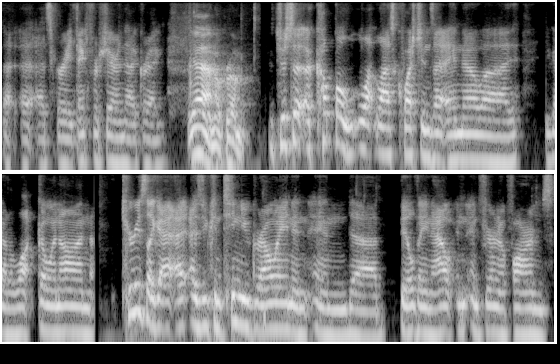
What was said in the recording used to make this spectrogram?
That, that- that's great. Thanks for sharing that, Greg. Yeah, no problem. Just a, a couple last questions. I I know uh, you got a lot going on. Curious, like as you continue growing and and uh, building out in Inferno Farms,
